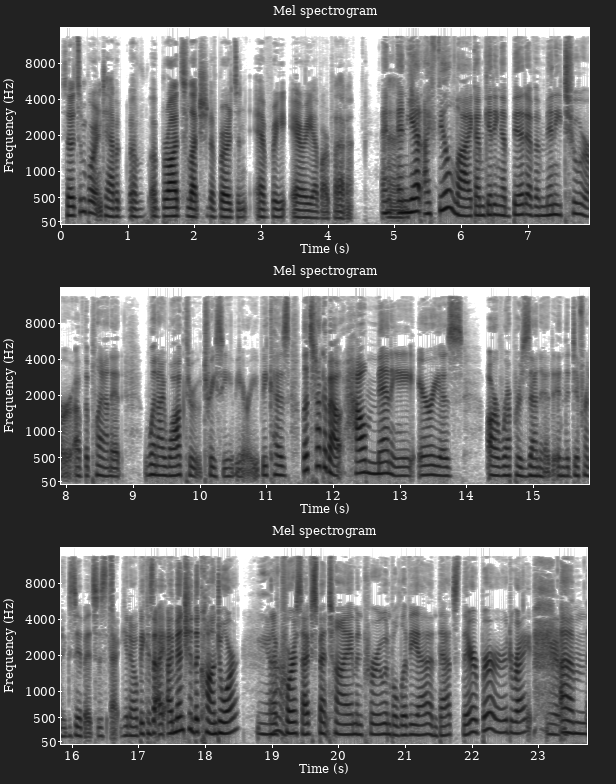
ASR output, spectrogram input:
So it's important to have a, a, a broad selection of birds in every area of our planet. and, and And- yet I feel like I'm getting a bit of a mini tour of the planet when I walk through Tracy Aviary. Because let's talk about how many areas are represented in the different exhibits. Is uh, you know because I, I mentioned the condor. And of course, I've spent time in Peru and Bolivia, and that's their bird, right? Yeah. Um,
